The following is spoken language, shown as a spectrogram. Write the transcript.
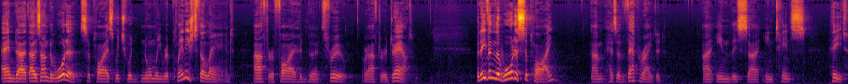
And uh, those underwater supplies, which would normally replenish the land after a fire had burnt through or after a drought. But even the water supply um, has evaporated uh, in this uh, intense heat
